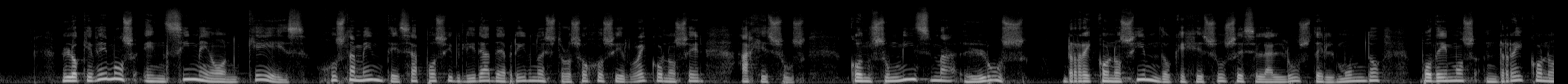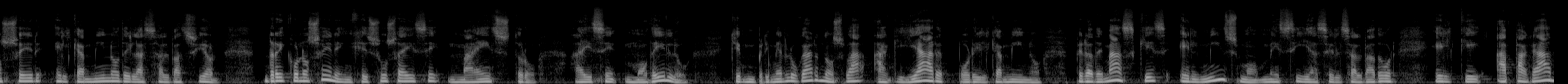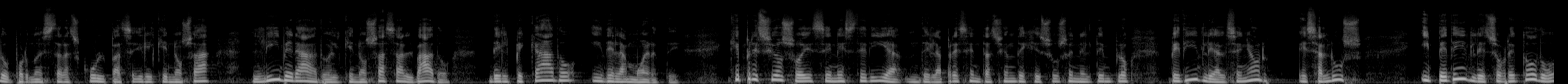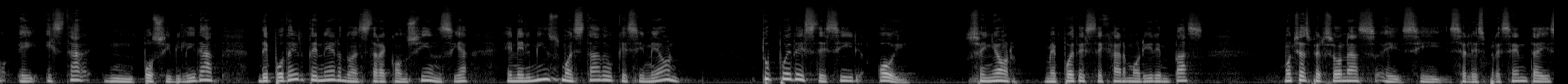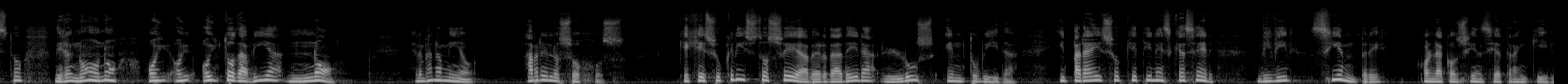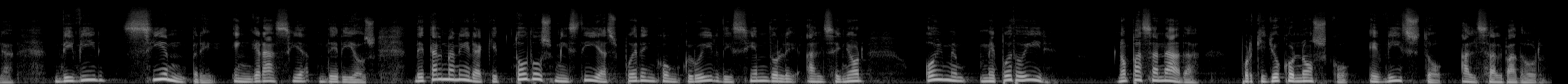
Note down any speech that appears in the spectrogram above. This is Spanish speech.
lo que vemos en Simeón, ¿qué es? Justamente esa posibilidad de abrir nuestros ojos y reconocer a Jesús con su misma luz. Reconociendo que Jesús es la luz del mundo, podemos reconocer el camino de la salvación, reconocer en Jesús a ese maestro, a ese modelo, que en primer lugar nos va a guiar por el camino, pero además que es el mismo Mesías, el Salvador, el que ha pagado por nuestras culpas, el que nos ha liberado, el que nos ha salvado del pecado y de la muerte. Qué precioso es en este día de la presentación de Jesús en el templo pedirle al Señor esa luz, y pedirle sobre todo eh, esta mm, posibilidad de poder tener nuestra conciencia en el mismo estado que Simeón. Tú puedes decir hoy, Señor, ¿me puedes dejar morir en paz? Muchas personas, eh, si se les presenta esto, dirán, no, no, hoy, hoy, hoy todavía no. Hermano mío, abre los ojos, que Jesucristo sea verdadera luz en tu vida. Y para eso, ¿qué tienes que hacer? vivir siempre con la conciencia tranquila, vivir siempre en gracia de Dios, de tal manera que todos mis días pueden concluir diciéndole al Señor, hoy me, puedo ir, no pasa nada, porque yo conozco, he visto al Salvador.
